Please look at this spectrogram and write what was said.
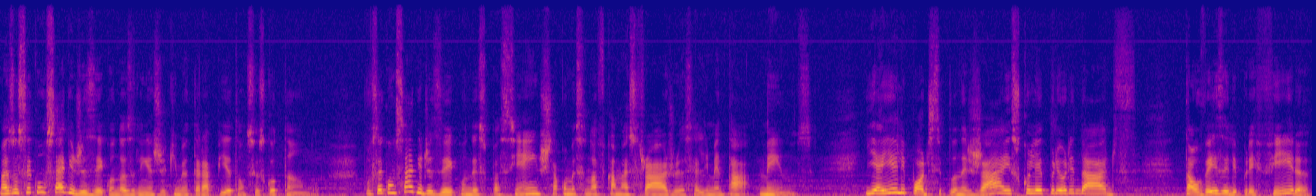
mas você consegue dizer quando as linhas de quimioterapia estão se esgotando. Você consegue dizer quando esse paciente está começando a ficar mais frágil e a se alimentar menos. E aí ele pode se planejar e escolher prioridades. Talvez ele prefira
